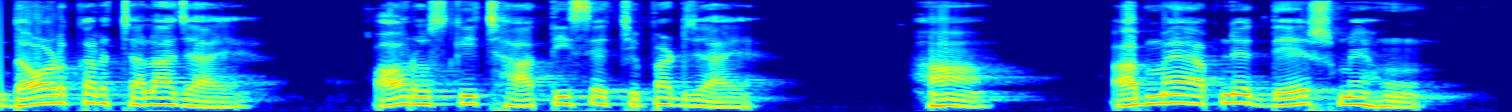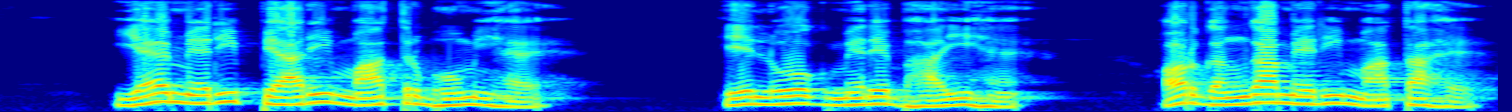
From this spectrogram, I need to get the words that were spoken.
दौड़कर चला जाए और उसकी छाती से चिपट जाए। हाँ अब मैं अपने देश में हूँ। यह मेरी प्यारी मातृभूमि है। ये लोग मेरे भाई हैं। और गंगा मेरी माता है।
